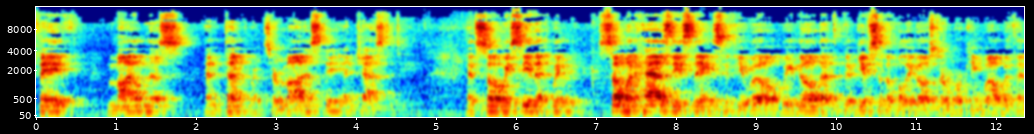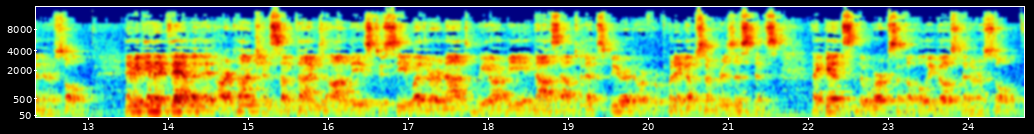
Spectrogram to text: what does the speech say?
faith, mildness, and temperance, or modesty and chastity. And so we see that when someone has these things, if you will, we know that the gifts of the Holy Ghost are working well within their soul. And we can examine it, our conscience sometimes on these to see whether or not we are being docile to that Spirit or if we're putting up some resistance against the works of the Holy Ghost in our soul.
